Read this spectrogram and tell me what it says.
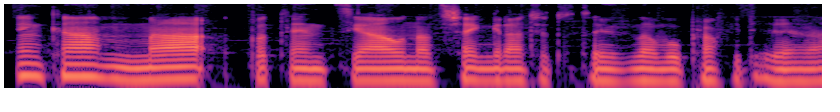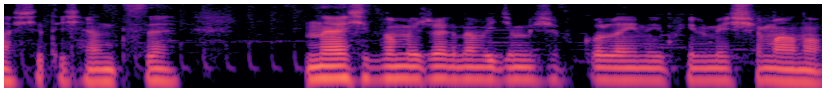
Skrzynka ma potencjał na trzech graczy, tutaj znowu profit 11 tysięcy. No ja się z wami żegnam, widzimy się w kolejnym filmie, siemano.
